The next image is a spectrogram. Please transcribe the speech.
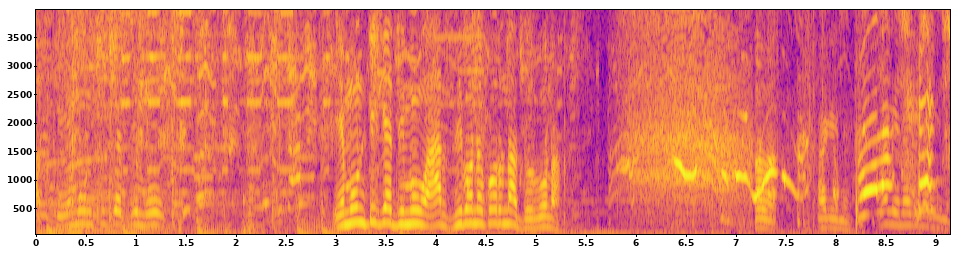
আজকে এমন টিকা দিমু। এমন টিকা দিমু আর জীবনে করো না ধরবো না। না আগে না আগে নে, আগে নে।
